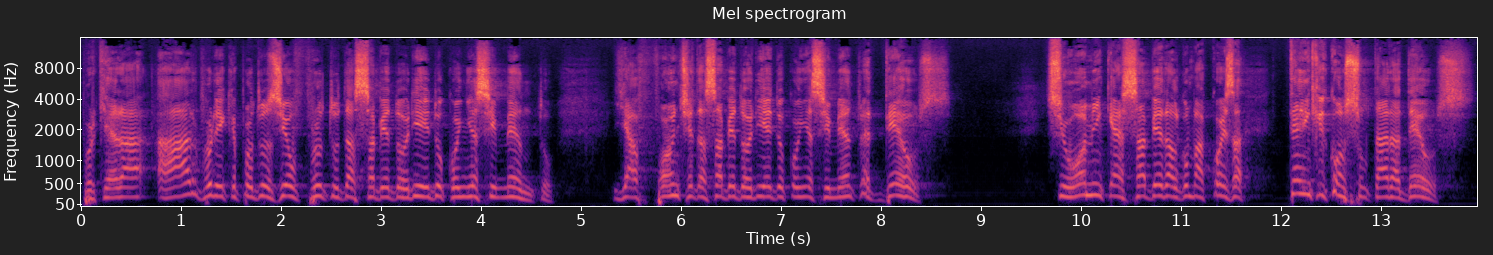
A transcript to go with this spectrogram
porque era a árvore que produzia o fruto da sabedoria e do conhecimento. E a fonte da sabedoria e do conhecimento é Deus. Se o homem quer saber alguma coisa, tem que consultar a Deus.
